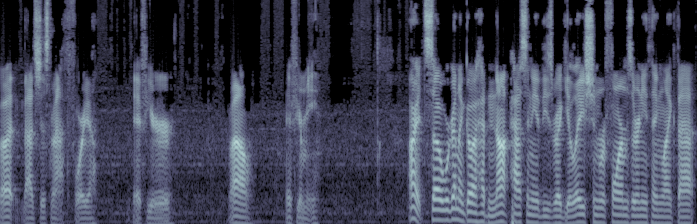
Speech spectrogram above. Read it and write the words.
But that's just math for you. If you're, well, if you're me. Alright, so we're going to go ahead and not pass any of these regulation reforms or anything like that.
